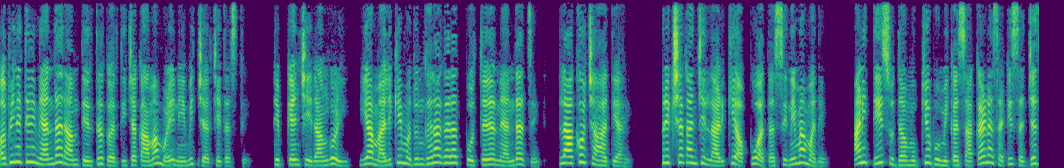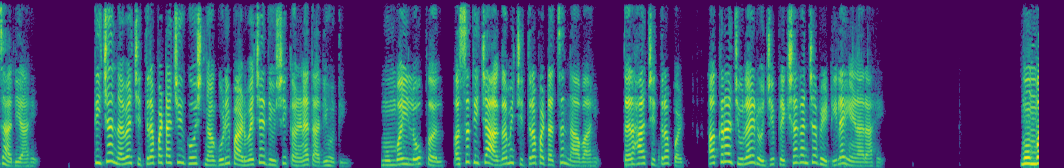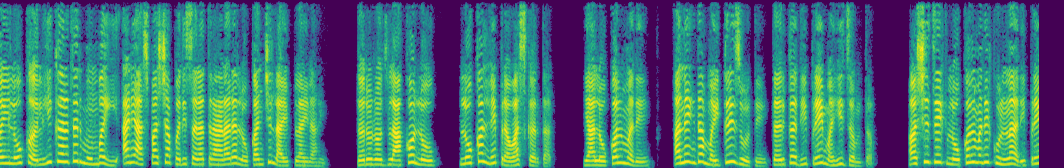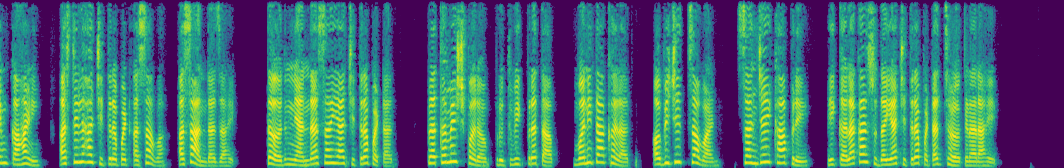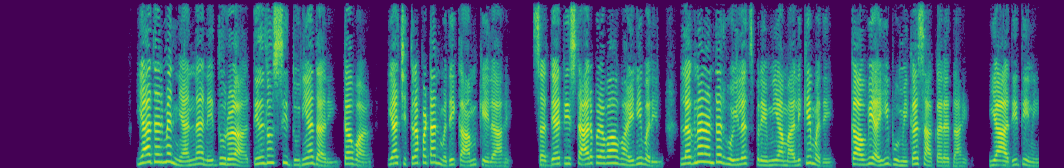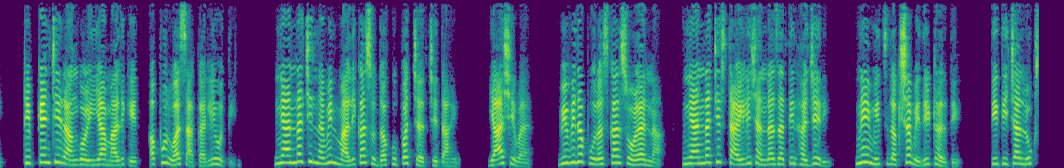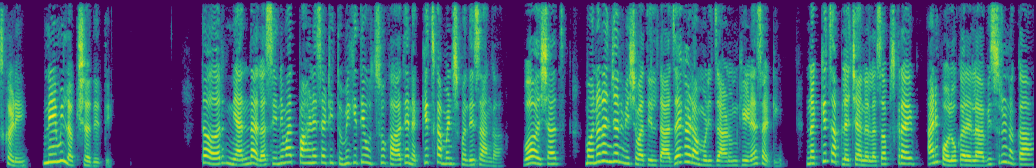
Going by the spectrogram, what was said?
अभिनेत्री ज्ञानदा राम तीर्थकर तिच्या कामामुळे नेहमीच चर्चेत असते. ठिपक्यांची रांगोळी या मालिकेमधून घराघरात पोचलेल्या ज्ञानदाचे लाखो चाहते आहे. प्रेक्षकांची लाडकी अपू आता सिनेमामध्ये आणि ते सुद्धा मुख्य भूमिका साकारण्यासाठी सज्ज झाली आहे. तिच्या नव्या चित्रपटाची घोषणा गुढीपाडव्याच्या दिवशी करण्यात आली होती. मुंबई लोकल असं तिच्या आगामी चित्रपटाचं नाव आहे. तर हा चित्रपट अकरा जुलै रोजी प्रेक्षकांच्या भेटीला येणार आहे. मुंबई लोकल ही खरं तर मुंबई आणि आसपासच्या परिसरात राहणाऱ्या लोकांची लाईफलाईन आहे. दररोज लाखो लोक लोकलने प्रवास करतात. या लोकलमध्ये अनेकदा मैत्री जुळते तर कधी प्रेमही जमतं. अशीच एक लोकलमध्ये खुलणारी प्रेम कहाणी असलेला हा चित्रपट असावा असा अंदाज आहे. तर ज्ञानदासह या चित्रपटात प्रथमेश परब पृथ्वी प्रताप वनिता खरात अभिजित चव्हाण संजय खापरे हे कलाकार सुद्धा या चित्रपटात झळकणार आहेत या दरम्यान ज्ञानदाने धुरळा दिलदोस्ती दुनियादारी टवाळ या चित्रपटांमध्ये काम केलं आहे. सध्या ती स्टार प्रवाह वाहिनीवरील लग्नानंतर होईलच प्रेम या मालिकेमध्ये काव्या ही भूमिका साकारत आहे. याआधी तिने ठिपक्यांची रांगोळी या मालिकेत अपूर्वा साकारली होती. ज्ञानदाची नवीन मालिका सुद्धा खूपच चर्चेत आहे. याशिवाय विविध पुरस्कार सोहळ्यांना ज्ञानदाची स्टाईलिश अंदाजातील हजेरी नेहमीच लक्षवेधी ठरते. ती तिच्या लुक्सकडे नेहमी लक्ष देते. तर ज्ञानदाला सिनेमात पाहण्यासाठी तुम्ही किती उत्सुक आहात हे नक्कीच कमेंट्समध्ये सांगा व अशाच मनोरंजन विश्वातील ताज्या घडामोडी जाणून घेण्यासाठी नक्कीच आपल्या चॅनलला सबस्क्राईब आणि फॉलो करायला विसरू नका.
